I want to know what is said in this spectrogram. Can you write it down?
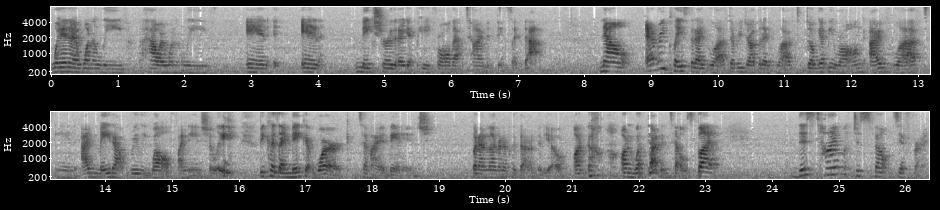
when I want to leave, how I want to leave, and and make sure that I get paid for all that time and things like that. Now, every place that I've left, every job that I've left, don't get me wrong, I've left and I've made out really well financially because I make it work to my advantage. But I'm not going to put that on video on, on what that entails. But this time just felt different.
